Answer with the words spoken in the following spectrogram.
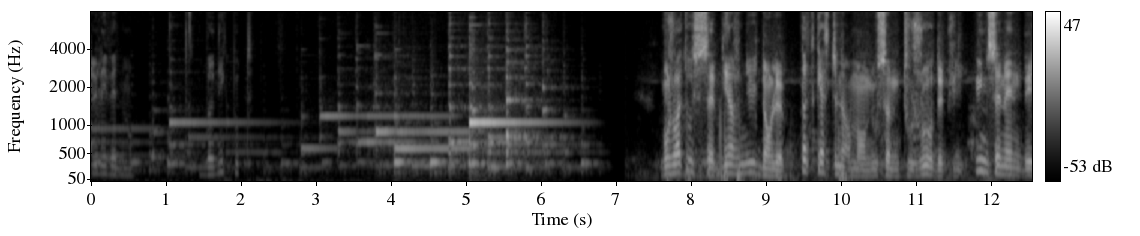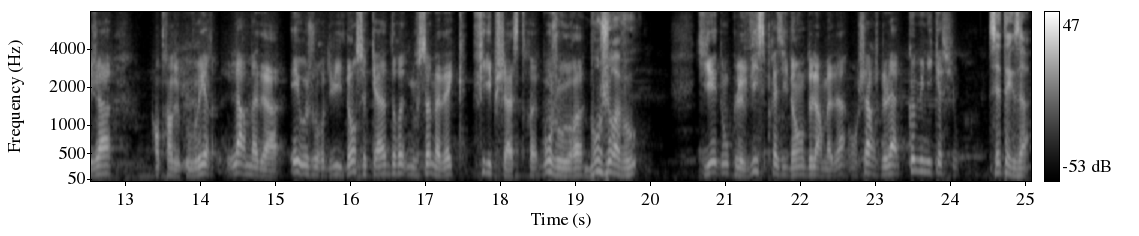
de l'événement. Bonne écoute. Bonjour à tous, bienvenue dans le podcast normand. Nous sommes toujours depuis une semaine déjà en train de couvrir l'Armada. Et aujourd'hui, dans ce cadre, nous sommes avec Philippe Chastre. Bonjour. Bonjour à vous. Qui est donc le vice-président de l'Armada en charge de la communication. C'est exact.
